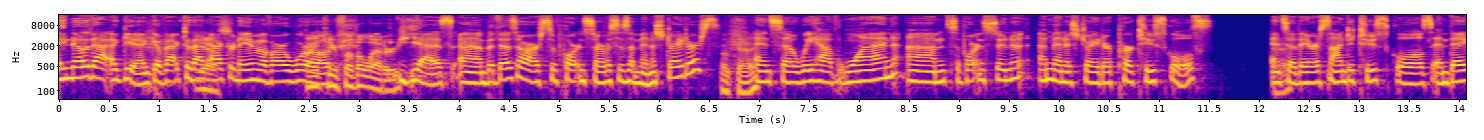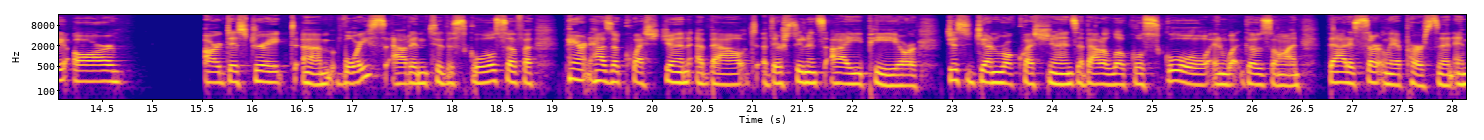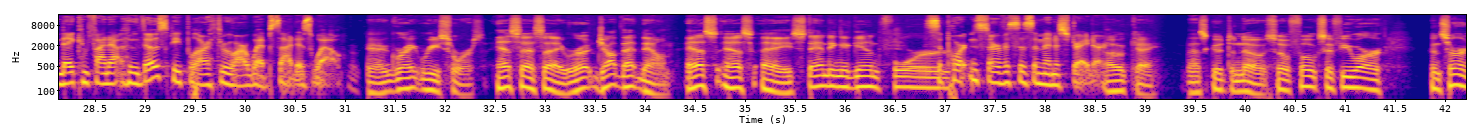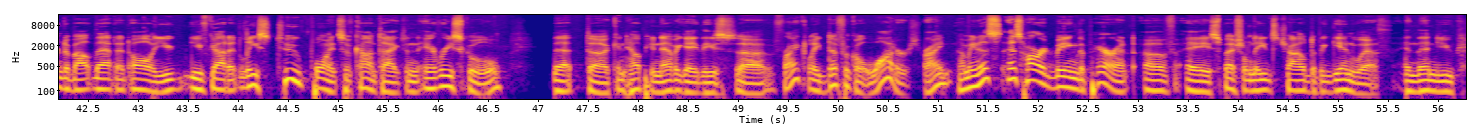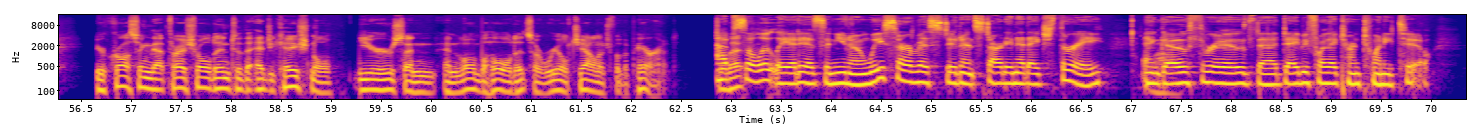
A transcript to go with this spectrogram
They know that again. Go back to that Yes. acronym of our world. Thank you for the letters. Yes, um, but those are our support and services administrators. Okay. And so we have one um, support and student administrator per two schools. And so they're assigned to two schools, and they are our district um, voice out into the school. So if a parent has a question about their student's IEP or just general questions about a local school and what goes on, that is certainly a person, and they can find out who those people are through our website as well. Okay, a great resource. SSA, jot that down. SSA, standing again for Support and Services Administrator. Okay, that's good to know. So, folks, if you are concerned about that at all, you you've got at least two points of contact in every school that uh, can help you navigate these, uh, frankly, difficult waters. Right? I mean, it's it's hard being the parent of a special needs child to begin with, and then you you're crossing that threshold into the educational years, and and lo and behold, it's a real challenge for the parent. So that- Absolutely, it is. And, you know, we service students starting at age three and go through the day before they turn 22.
